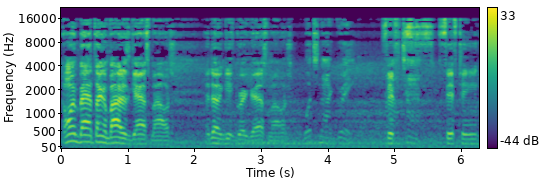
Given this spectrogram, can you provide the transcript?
The only bad thing about it is gas mileage. It doesn't get great gas mileage. What's not great? Fif- town. 15.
